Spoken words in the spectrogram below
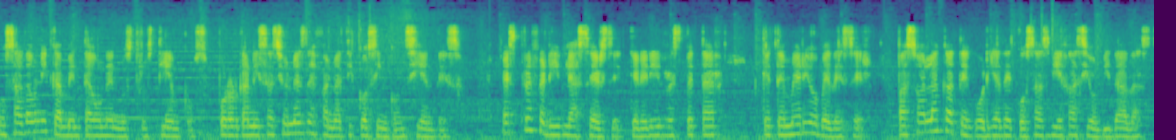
usada únicamente aún en nuestros tiempos, por organizaciones de fanáticos inconscientes. Es preferible hacerse, querer y respetar que temer y obedecer. Pasó a la categoría de cosas viejas y olvidadas,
